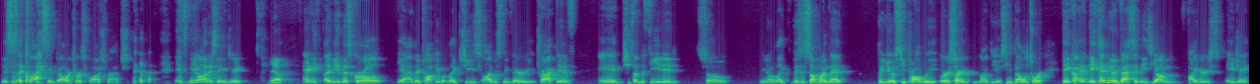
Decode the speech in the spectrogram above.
This is a classic Bellator squash match. Let's be honest, AJ. Yep. Any, I mean, this girl, yeah, they're talking about like she's obviously very attractive and she's undefeated. So you know, like this is someone that the UFC probably, or sorry, not the UFC, Bellator, they kind of they tend to invest in these young fighters. AJ,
